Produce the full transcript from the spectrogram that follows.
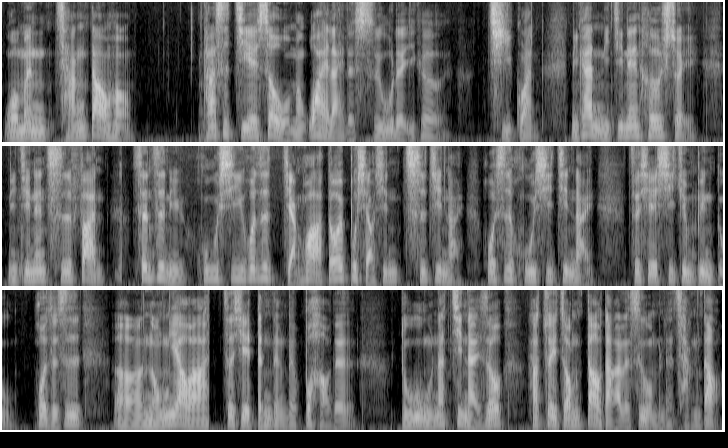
我们肠道哈。它是接受我们外来的食物的一个器官。你看，你今天喝水，你今天吃饭，甚至你呼吸或是讲话，都会不小心吃进来，或是呼吸进来这些细菌、病毒，或者是呃农药啊这些等等的不好的毒物。那进来的时候，它最终到达的是我们的肠道。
